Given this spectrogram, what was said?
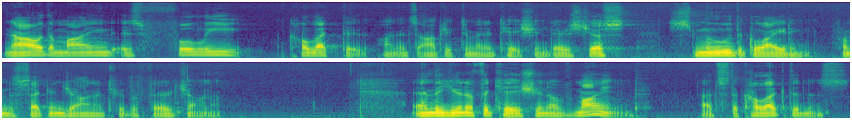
now the mind is fully collected on its object of meditation. There's just smooth gliding from the second jhana to the third jhana. And the unification of mind, that's the collectedness.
